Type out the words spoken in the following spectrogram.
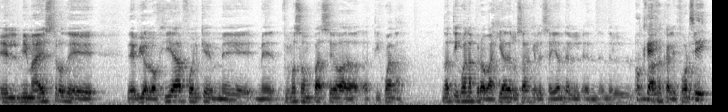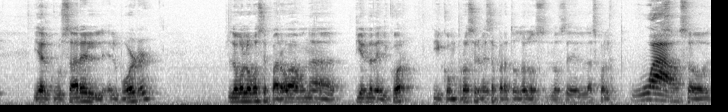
el, mi maestro de, de, biología fue el que me, me fuimos a un paseo a, Tijuana. No a Tijuana, pero a Bahía de Los Ángeles, allá en, el, en, el, Baja California. Sí. Y al cruzar el, el border, luego, luego se paró a una tienda de licor y compró cerveza para todos los, los de la escuela. ¡Wow!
